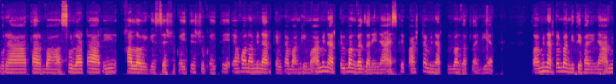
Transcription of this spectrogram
পুরা তার বা, চোলাটা আরই খালা হয়ে গেছে, শুকাইতে শুকাইতে। এখন আমি নারকেলটা ভাঙিব। আমি নারকেল ভাঙ্গা জানি না, আজকে ফার্স্ট আমি নারকেল ভাঙ্গাত লাগিয়া। আমি নারকেল ভাঙ্গিতে পারি না। আমি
